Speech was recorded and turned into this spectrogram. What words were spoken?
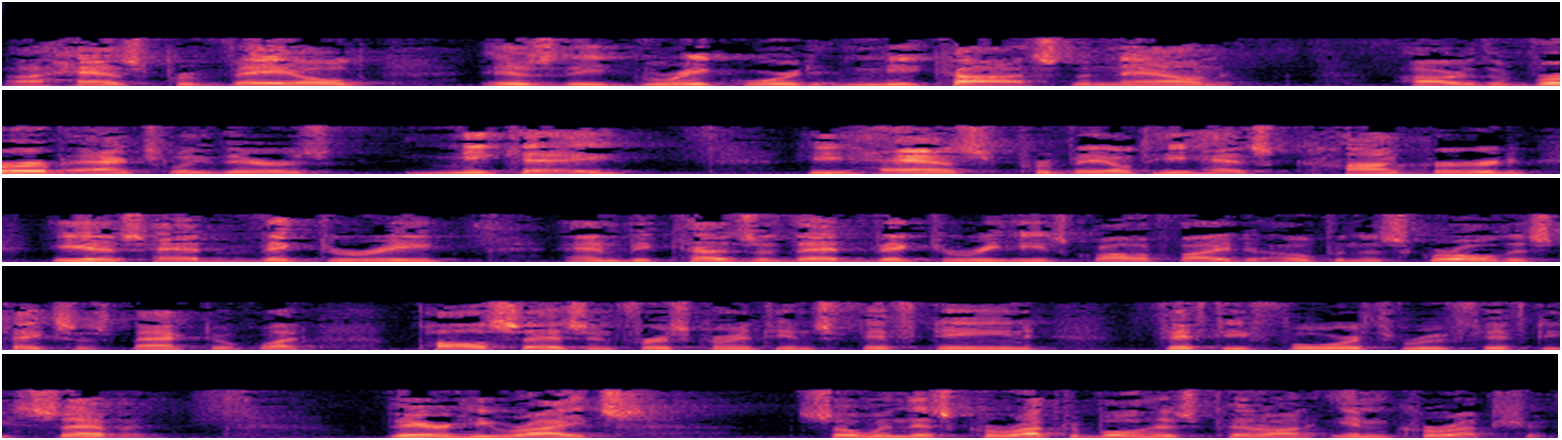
uh, has prevailed is the Greek word nikos, the noun, or the verb actually there is nike. He has prevailed, he has conquered, he has had victory, and because of that victory, he's qualified to open the scroll. This takes us back to what Paul says in 1 Corinthians 15, 54 through 57. There he writes, So when this corruptible has put on incorruption,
